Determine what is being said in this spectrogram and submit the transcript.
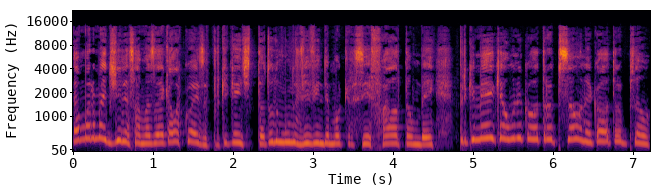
é uma armadilha, sabe? Mas é aquela coisa, por que, que a gente tá todo mundo vive em democracia e fala tão bem? Porque meio que é a única outra opção, né? Qual é a outra opção?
